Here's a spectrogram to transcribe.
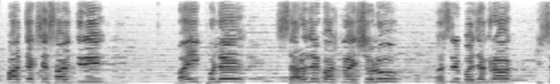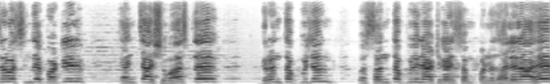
उपाध्यक्ष सावित्री बाई फुले सार्वजनिक वाचनालय शेलू व श्री बजंगराव कृष्णराव शिंदे पाटील यांच्या शुभास्ते ग्रंथपूजन व संतपूजन या ठिकाणी संपन्न झालेलं आहे.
